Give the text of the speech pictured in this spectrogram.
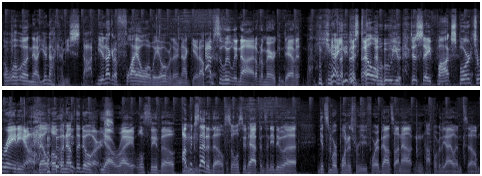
Oh, well, well, now you're not going to be stopped. You're not going to fly all the way over there and not get up there. absolutely not. I'm an American, damn it. yeah, you just tell them who you just say Fox Sports Radio. They'll open up the doors. Yeah, right. We'll see though. I'm Mhm. excited though, so we'll see what happens. I need to uh, get some more pointers from you before I bounce on out and hop over the island. So Well,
